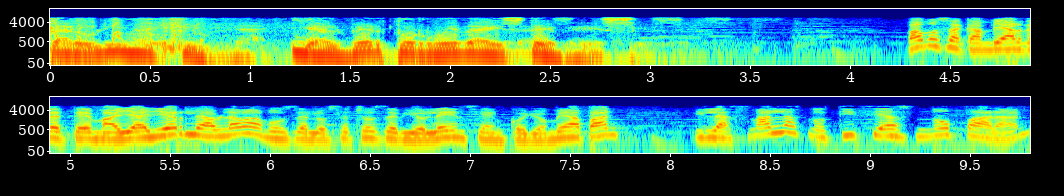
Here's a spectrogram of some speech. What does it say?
Carolina Gil y Alberto Rueda Esteves. Vamos a cambiar de tema. Y ayer le hablábamos de los hechos de violencia en Coyomeapan y las malas noticias no paran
